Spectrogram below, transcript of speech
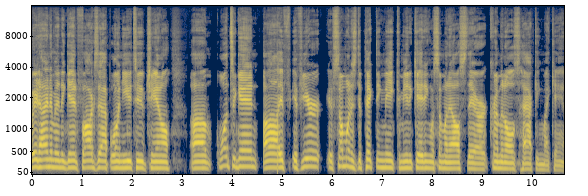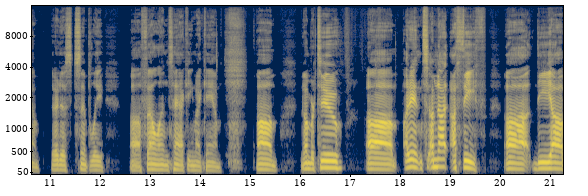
Wade Heineman again, Fog Zap One YouTube channel. Um, once again, uh, if if you're if someone is depicting me communicating with someone else, they are criminals hacking my cam. They're just simply uh, felons hacking my cam. Um, number two, um, I didn't. I'm not a thief. Uh, the uh,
